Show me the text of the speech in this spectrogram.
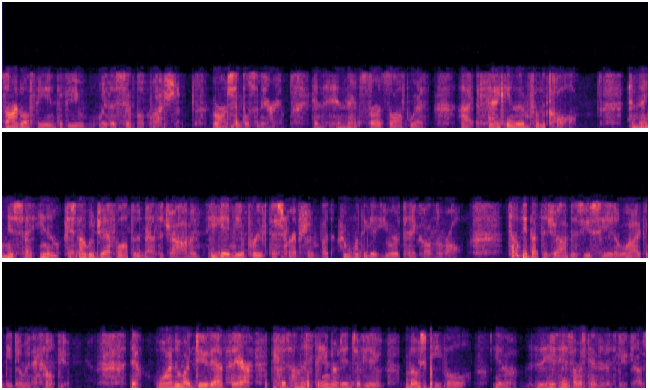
start off the interview with a simple question or a simple scenario, and and that starts off with uh, thanking them for the call. And then you say, you know, I spoke with Jeff Altman about the job, and he gave me a brief description, but I want to get your take on the role. Tell me about the job as you see it and what I can be doing to help you. Now, why do I do that there? Because on the standard interview, most people, you know, here's how a standard interview goes.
